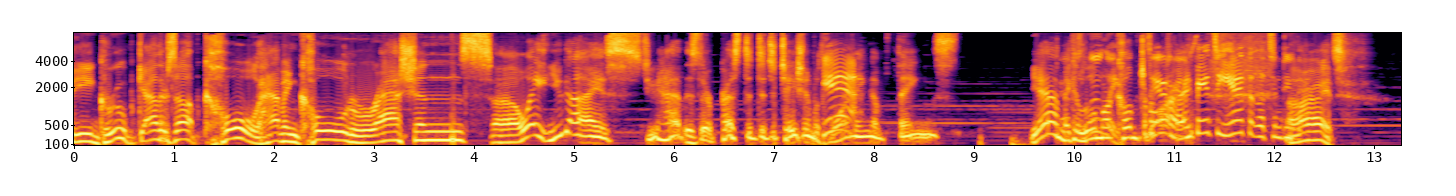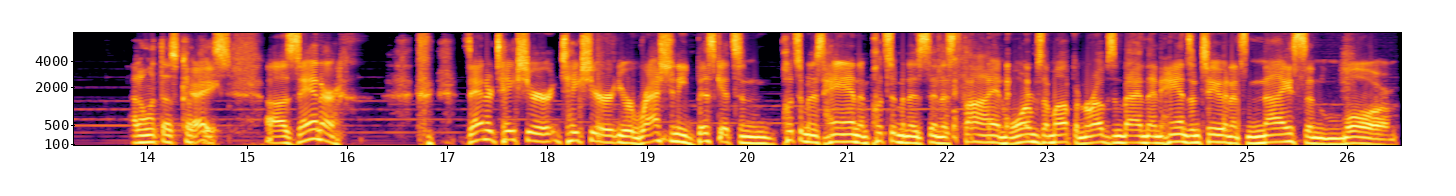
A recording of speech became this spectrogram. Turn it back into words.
The group gathers up cold, having cold rations. Uh, wait, you guys, do you have? Is there prestidigitation with Yeah. warming of things? Yeah, make it a little more comfortable. Xander's All got a fancy hat that lets him do All that. right. I don't want those Okay. cookies. Uh, Xander, Xander takes your takes your your rationy biscuits and puts them in his hand and puts them in his in his thigh and warms them up and rubs them back and then hands them to you and it's nice and warm.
